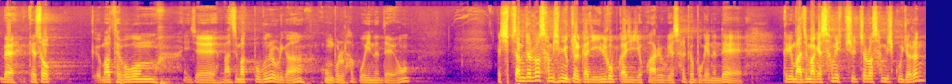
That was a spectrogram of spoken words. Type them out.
네, 계속 그 마태복음 이제 마지막 부분을 우리가 공부를 하고 있는데요. 13절로 36절까지 일곱 가지 이제 화를 우리가 살펴보겠는데 그리고 마지막에 37절로 39절은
